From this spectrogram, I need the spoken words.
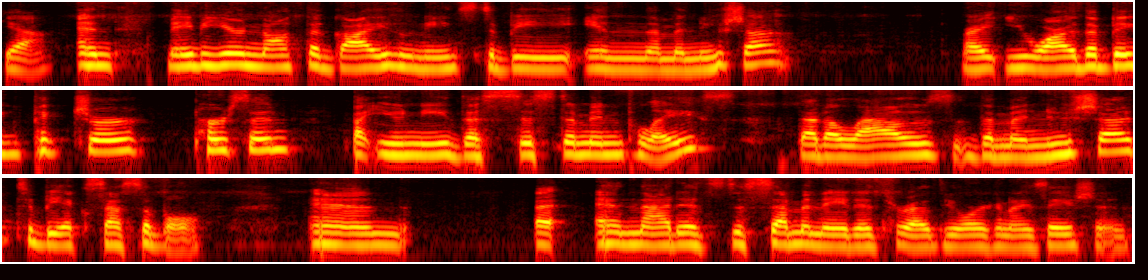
Yeah, and maybe you're not the guy who needs to be in the minutia right? You are the big picture person, but you need the system in place that allows the minutia to be accessible and uh, and that is disseminated throughout the organization.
